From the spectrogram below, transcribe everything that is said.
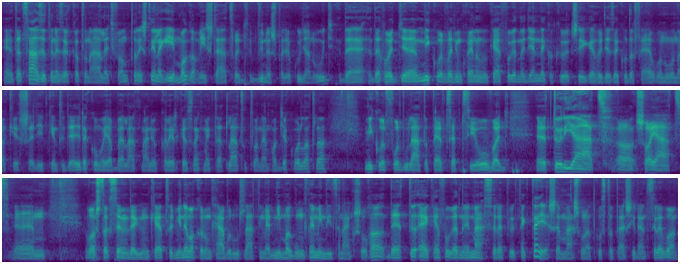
Tehát 150 ezer katona áll egy fronton, és tényleg én magam is, tehát hogy bűnös vagyok ugyanúgy, de, de hogy eh, mikor vagyunk hajlandók elfogadni, hogy ennek a költsége, hogy ezek oda felvonulnak, és egyébként ugye egyre komolyabb ellátmányokkal érkeznek meg, tehát láthatóan nem hadgyakorlatra, mikor fordul át a percepció, vagy eh, töri át a saját vastag szemüvegünket, hogy mi nem akarunk háborút látni, mert mi magunk nem indítanánk soha, de ettől el kell fogadni, hogy más szereplőknek teljesen más vonatkoztatási rendszere van.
